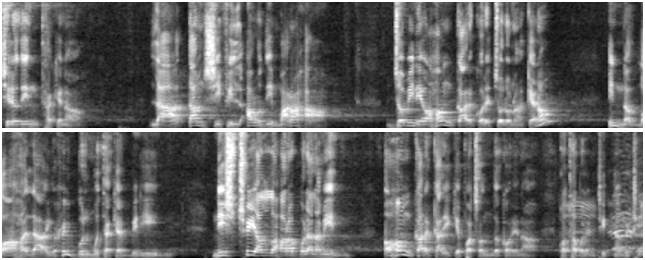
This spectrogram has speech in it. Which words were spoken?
চিরদিন থাকে না। লা তামসি ফিল আরদি মারাহা। জমিনে অহংকার করে চলো না কেন? ইন্নাল্লাহ লা ইউহিব্বুল মুতাকাব্বিরিন। নিশ্চয়ই আল্লাহ রাব্বুল আলামিন অহংকারকারীকে পছন্দ করে না। কথা বলেন ঠিক না বেঠিক?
